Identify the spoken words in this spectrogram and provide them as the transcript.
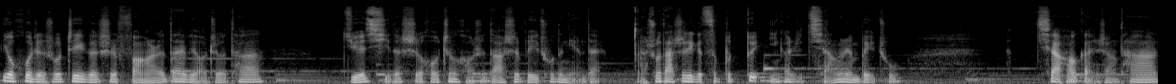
又或者说，这个是反而代表着他崛起的时候正好是大师辈出的年代啊。说大师这个词不对，应该是强人辈出。恰好赶上他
